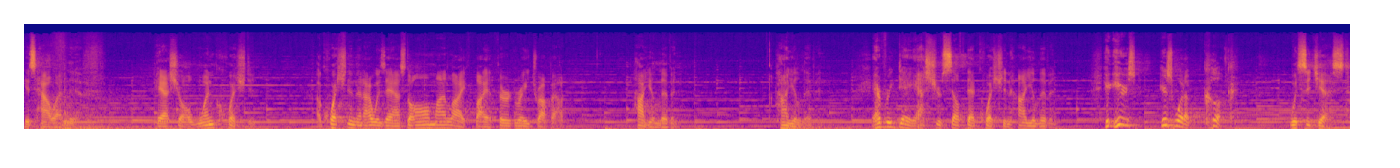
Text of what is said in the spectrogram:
is how I live. I ask y'all one question, a question that I was asked all my life by a third grade dropout. How you living? How you living? Every day, ask yourself that question how you living? Here's, here's what a cook would suggest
